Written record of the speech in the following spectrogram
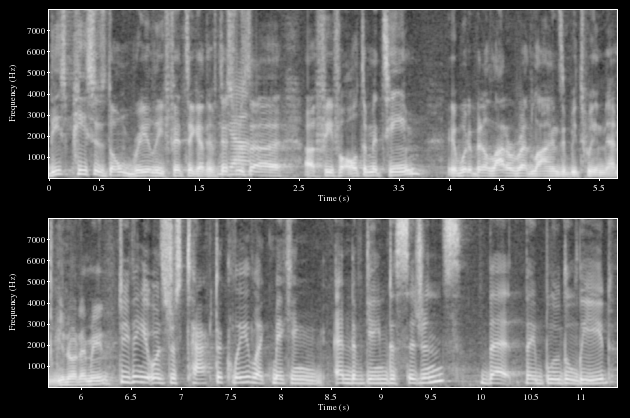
these pieces don't really fit together. If this Yeah. was a, a FIFA Ultimate team, it would have been a lot of red lines in between them. You know what I mean? Do you think it was just tactically, like making end of game decisions, that they blew the lead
